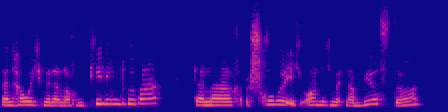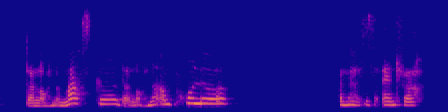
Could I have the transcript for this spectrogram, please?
dann haue ich mir dann noch ein Peeling drüber, danach schrubbel ich ordentlich mit einer Bürste, dann noch eine Maske, dann noch eine Ampulle. Und das ist einfach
